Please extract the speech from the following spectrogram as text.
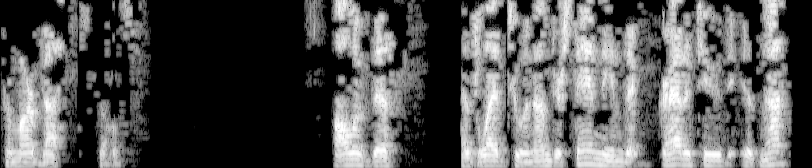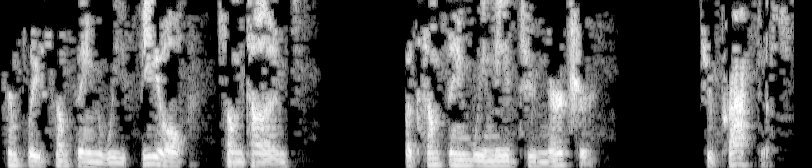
from our best selves. All of this has led to an understanding that gratitude is not simply something we feel sometimes, but something we need to nurture, to practice,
